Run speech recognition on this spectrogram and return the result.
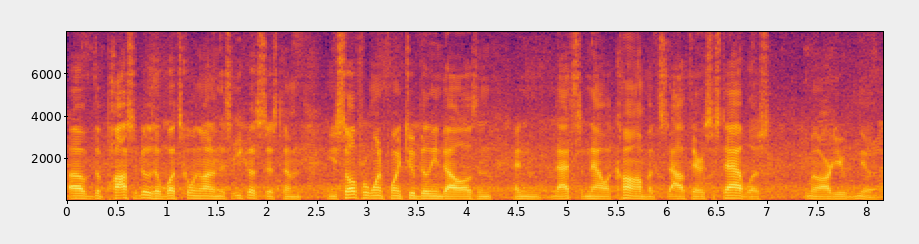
of the possibilities of what's going on in this ecosystem. You sold for $1.2 billion and, and that's now a comp, it's out there, it's established. I'm going to argue, you know,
